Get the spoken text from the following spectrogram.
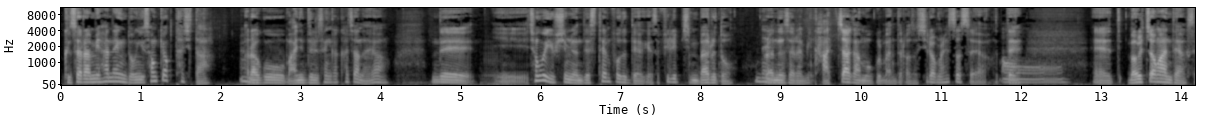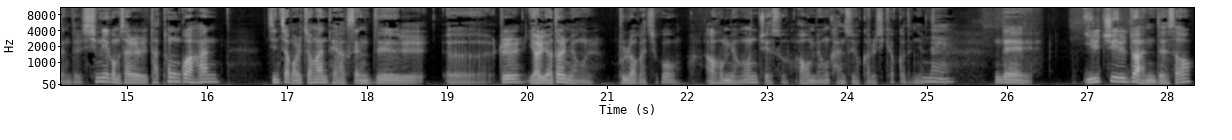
그 사람이 한 행동이 성격 탓이다라고 음. 많이들 생각하잖아요. 근데 음. 이 1960년대 스탠포드 대학에서 필립 짐바르도라는 네. 사람이 가짜 감옥을 만들어서 실험을 했었어요. 그때 어. 예, 멀쩡한 대학생들 심리 검사를 다 통과한 진짜 멀쩡한 대학생들을 18명을 불러가지고 9명은 죄수, 9명은 간수 역할을 시켰거든요. 네. 근데 일주일도 안 돼서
